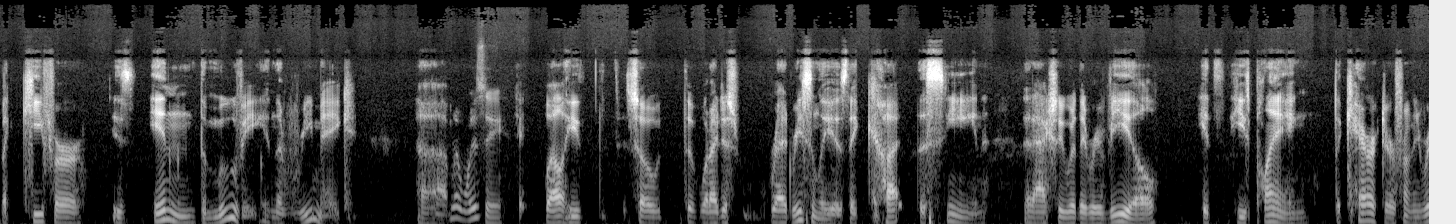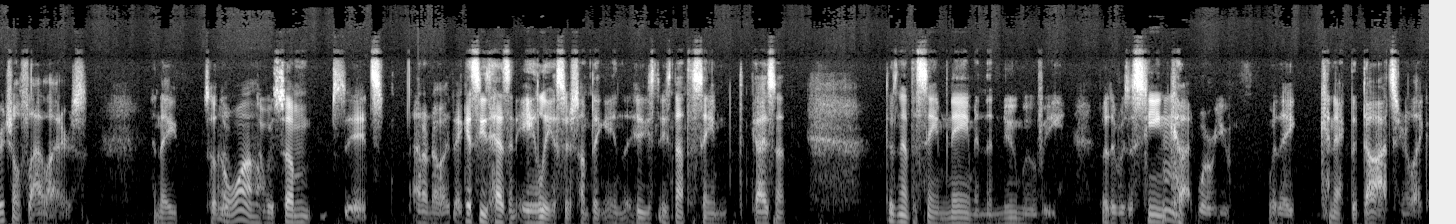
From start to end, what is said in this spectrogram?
but Kiefer is in the movie in the remake. Um, Where was he? well, he so the, what I just read recently is they cut the scene that actually where they reveal it's he's playing the character from the original Flatliners, and they so the, Oh, wow. there was some it's I don't know I guess he has an alias or something in the, he's he's not the same the guy's not doesn't have the same name in the new movie, but there was a scene Hmm. cut where you where they connect the dots and you're like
